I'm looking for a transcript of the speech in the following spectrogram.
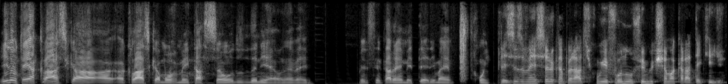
e não tem a clássica, a, a clássica movimentação do Daniel, né, velho? Eles tentaram remeter ali, mas ruim. Preciso vencer o campeonato de Kung Fu num filme que chama Karate Kid.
